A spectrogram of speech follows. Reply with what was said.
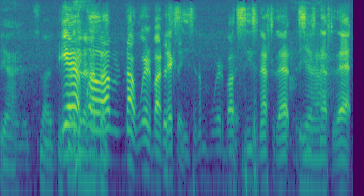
Yeah. It's not. It's Yeah, not well, happen. I'm not worried about Let's next see. season. I'm worried about Right. the season after that, the season after that.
